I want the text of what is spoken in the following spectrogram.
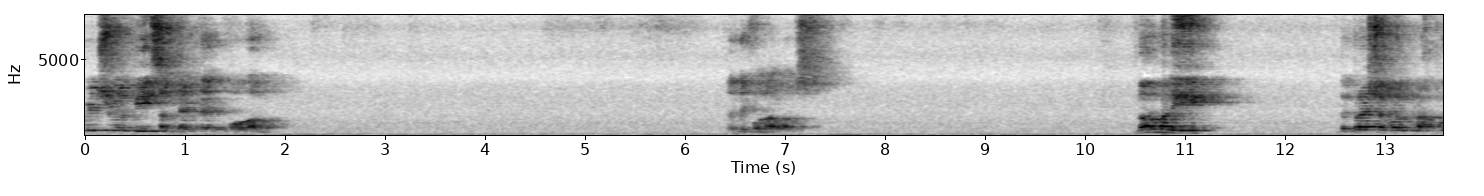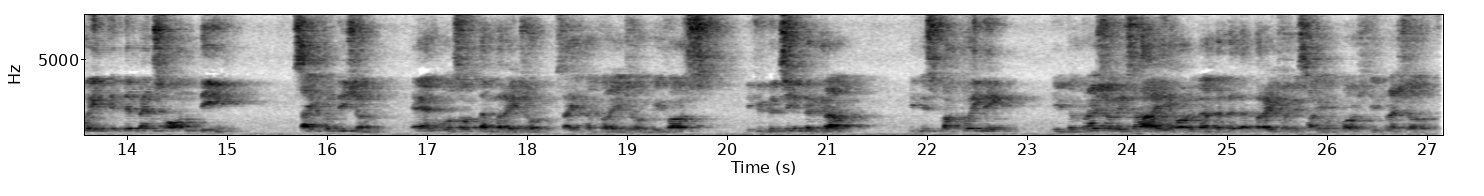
which will be subjected for 24 hours. Normally, the pressure will fluctuate. It depends on the site condition and also temperature, site temperature. Because if you could see in the graph, it is fluctuating. If the pressure is high or rather the temperature is high, of course, the pressure,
